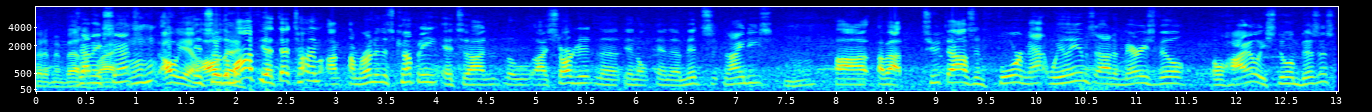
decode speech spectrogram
Could have been better. Does that make right. sense? Mhm. Oh yeah. and so the mafia at that time, I'm, I'm running this company. It's uh, I started it in the in the, in the mid '90s. Mm-hmm. Uh, about 2004, Matt Williams out of Marysville, Ohio. He's still in business.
